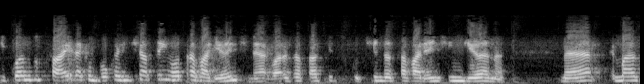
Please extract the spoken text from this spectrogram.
e quando sai, daqui a um pouco a gente já tem outra variante, né? Agora já está se discutindo essa variante indiana, né? Mas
